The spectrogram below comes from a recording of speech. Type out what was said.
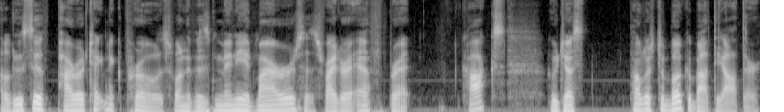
elusive pyrotechnic prose. One of his many admirers is writer F. Brett Cox, who just published a book about the author.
